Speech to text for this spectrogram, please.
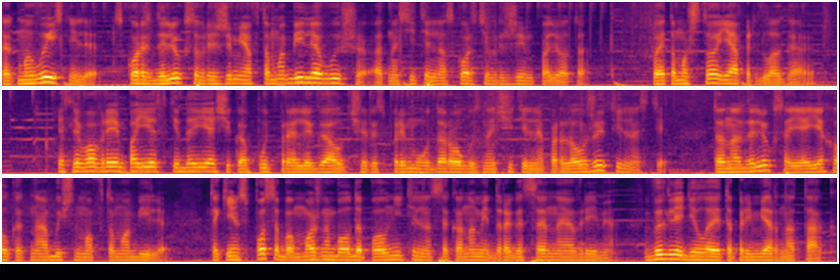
Как мы выяснили, скорость Делюкса в режиме автомобиля выше относительно скорости в режиме полета. Поэтому что я предлагаю? Если во время поездки до ящика путь пролегал через прямую дорогу значительной продолжительности, то на Делюкса я ехал как на обычном автомобиле. Таким способом можно было дополнительно сэкономить драгоценное время. Выглядело это примерно так.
